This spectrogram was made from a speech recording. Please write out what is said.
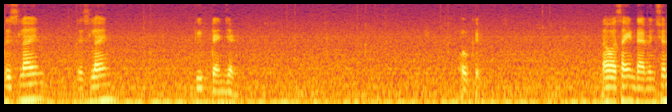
this line this line. Keep tangent okay. Now assign dimension.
